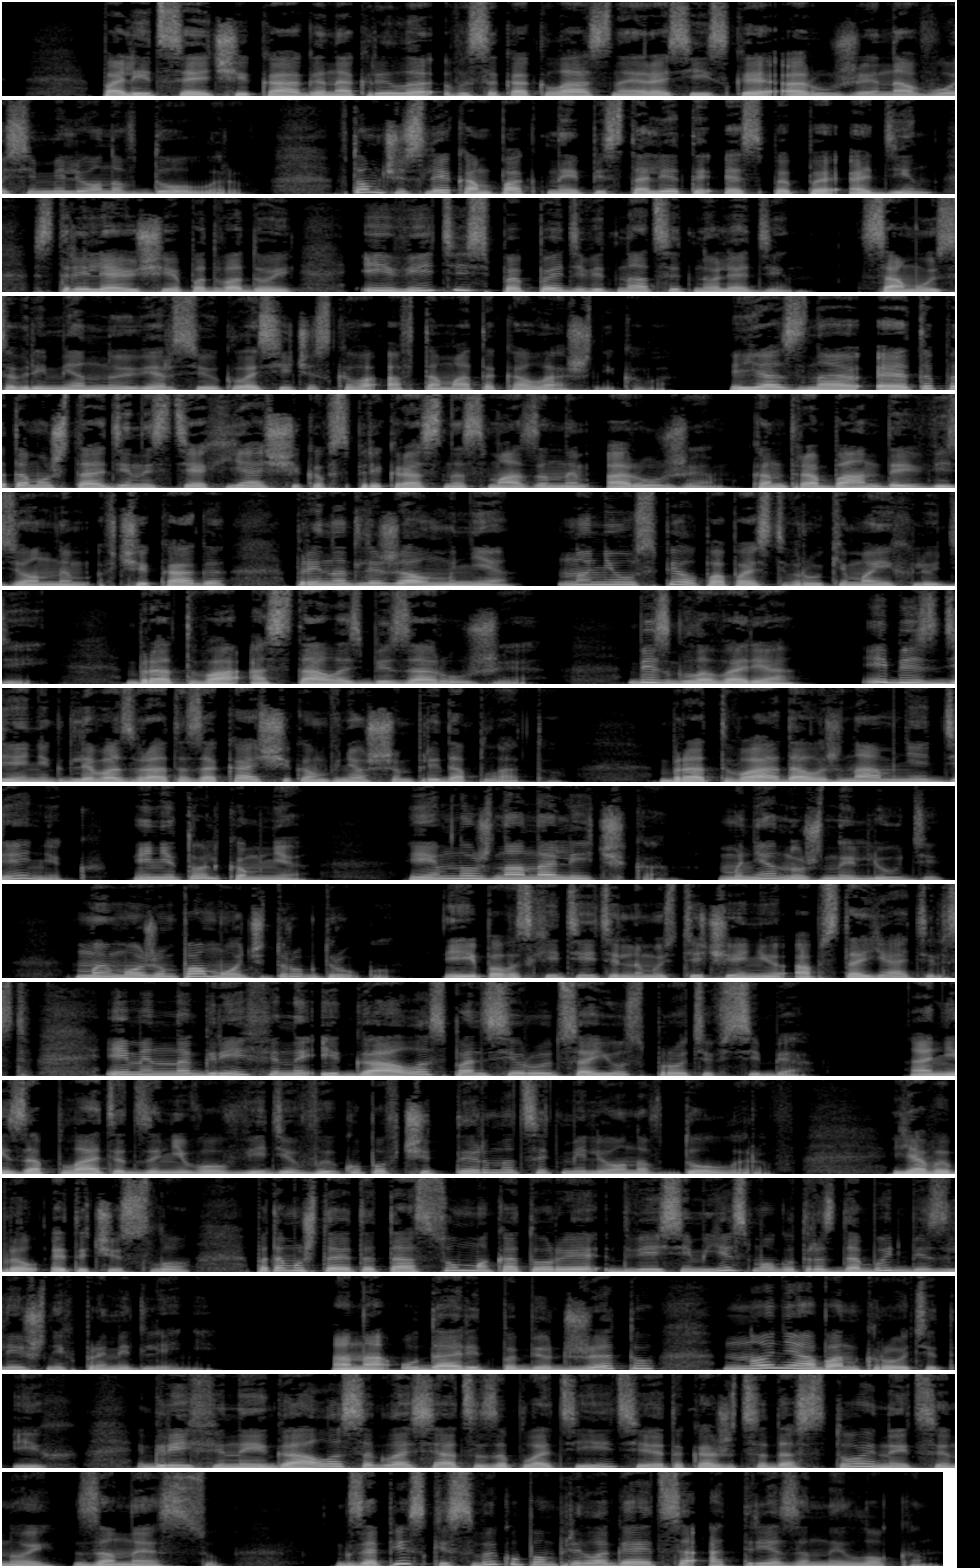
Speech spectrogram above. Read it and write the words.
Полиция Чикаго накрыла высококлассное российское оружие на 8 миллионов долларов, в том числе компактные пистолеты СПП-1, стреляющие под водой, и «Витязь ПП-1901», самую современную версию классического автомата Калашникова. Я знаю это, потому что один из тех ящиков с прекрасно смазанным оружием, контрабандой, ввезенным в Чикаго, принадлежал мне, но не успел попасть в руки моих людей братва осталась без оружия, без главаря и без денег для возврата заказчикам, внесшим предоплату. Братва должна мне денег, и не только мне. Им нужна наличка, мне нужны люди. Мы можем помочь друг другу. И по восхитительному стечению обстоятельств именно Гриффины и Галла спонсируют союз против себя. Они заплатят за него в виде выкупов 14 миллионов долларов – я выбрал это число, потому что это та сумма, которую две семьи смогут раздобыть без лишних промедлений. Она ударит по бюджету, но не обанкротит их. Гриффины и Гала согласятся заплатить, и это кажется достойной ценой за Нессу. К записке с выкупом прилагается отрезанный локон.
